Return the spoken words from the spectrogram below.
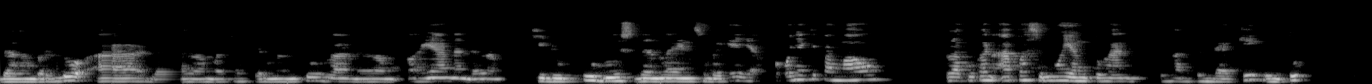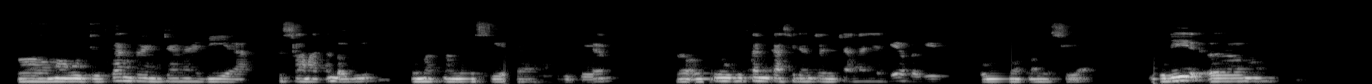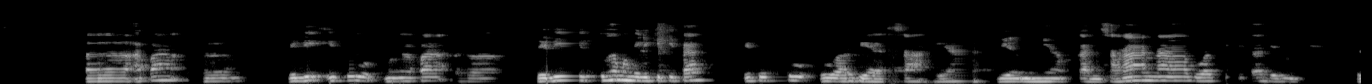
dalam berdoa, dalam baca firman Tuhan, dalam pelayanan, dalam hidup kudus dan lain sebagainya. Pokoknya kita mau melakukan apa semua yang Tuhan Tuhan kehendaki untuk uh, mewujudkan rencana Dia keselamatan bagi umat manusia, gitu ya. Uh, untuk mewujudkan kasih dan rencananya Dia bagi umat manusia. Jadi um, uh, apa? Uh, jadi itu mengapa? Uh, jadi Tuhan memiliki kita itu tuh luar biasa ya. Dia menyiapkan sarana buat kita dia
